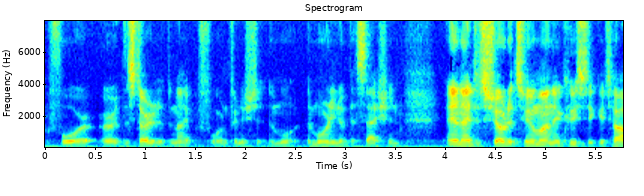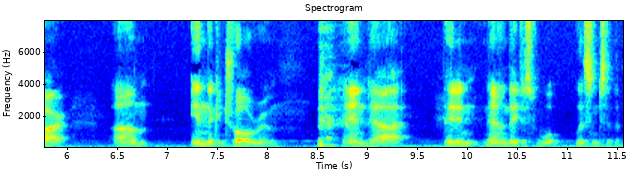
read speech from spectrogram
before, or the started it the night before and finished it the, mor- the morning of the session. And I just showed it to him on the acoustic guitar um, in the control room, and uh, they didn't. No, they just w- listened to the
